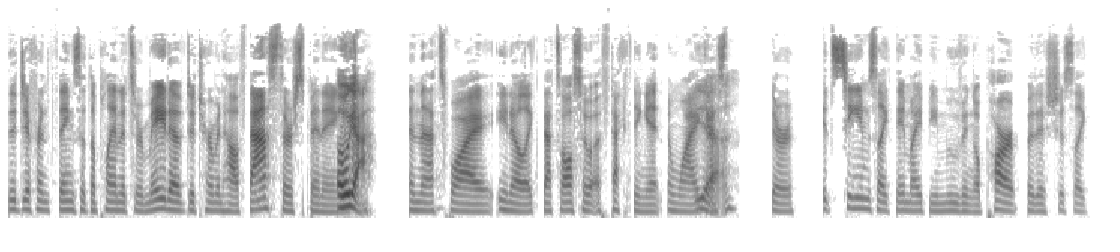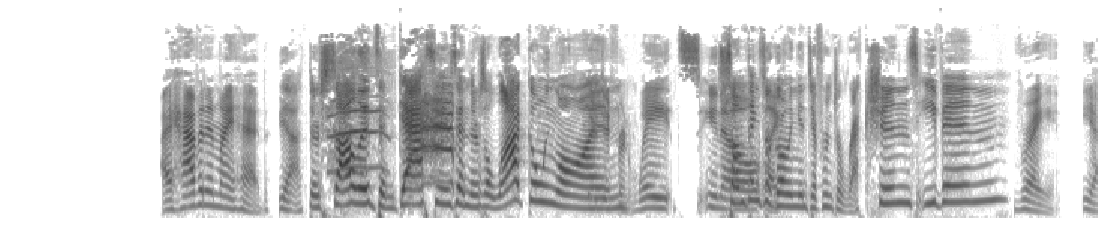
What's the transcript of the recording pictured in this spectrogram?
the different things that the planets are made of determine how fast they're spinning. oh yeah. and that's why you know like that's also affecting it and why I yeah. guess they're it seems like they might be moving apart but it's just like I have it in my head Yeah. There's solids and gases and there's a lot going They're on. different weights you know Some things like- are going in different directions even. right yeah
